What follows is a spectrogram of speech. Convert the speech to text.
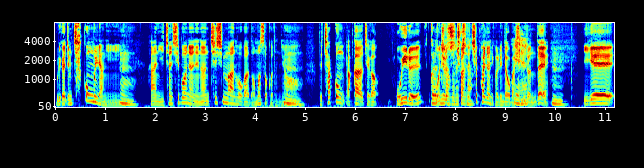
우리가 지금 착공 물량이 음, 한 2015년에는 70만 호가 넘었었거든요. 음. 근데 착공 아까 제가 오일을 그렇죠, 원유를 수출하는데 그렇죠. 7, 8년이 걸린다고 예. 말씀드렸는데 음. 이게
